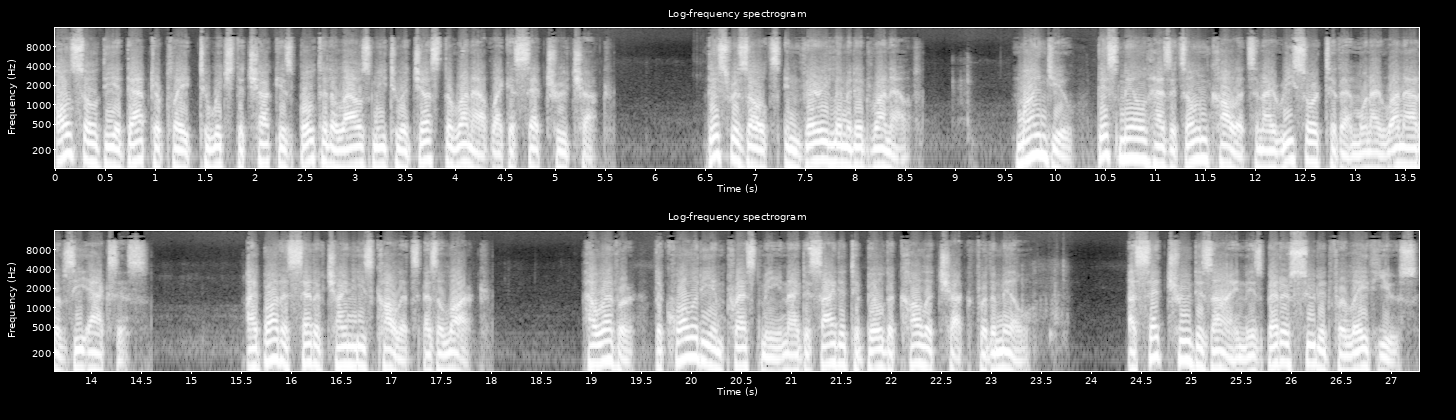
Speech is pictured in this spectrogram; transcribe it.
Also the adapter plate to which the chuck is bolted allows me to adjust the runout like a set true chuck. This results in very limited runout. Mind you, this mill has its own collets and I resort to them when I run out of Z-axis. I bought a set of Chinese collets as a lark. However, the quality impressed me and I decided to build a collet chuck for the mill. A set true design is better suited for lathe use,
